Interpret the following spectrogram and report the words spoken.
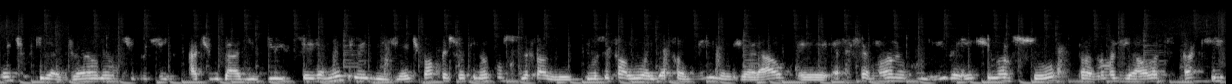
nenhum tipo de lesão, nenhum tipo de atividade que seja muito exigente para uma pessoa que não consiga fazer. E você falou aí da família em geral, é, essa semana, inclusive, a gente lançou um programa de aulas aqui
